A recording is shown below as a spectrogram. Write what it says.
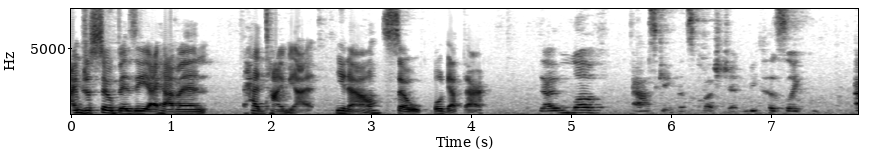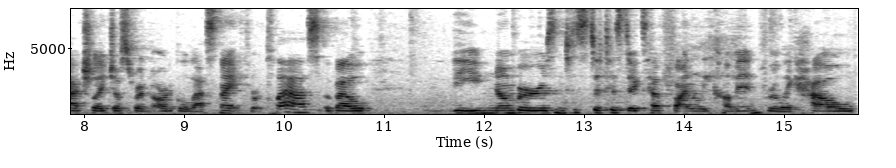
I'm just so busy i haven't had time yet you know so we'll get there. I love asking this question because, like, actually, I just read an article last night for a class about the numbers and statistics have finally come in for like how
